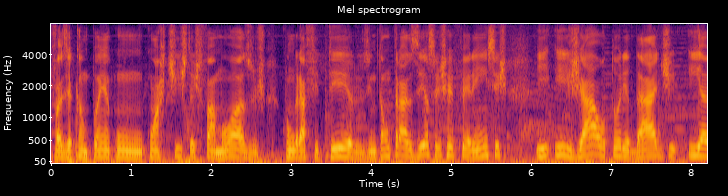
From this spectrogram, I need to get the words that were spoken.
fazer campanha com, com artistas famosos, com grafiteiros, então trazer essas referências e, e já a autoridade e a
